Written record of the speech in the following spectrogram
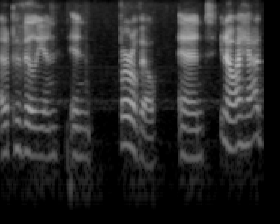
at a pavilion in Burrillville. And, you know, I had,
